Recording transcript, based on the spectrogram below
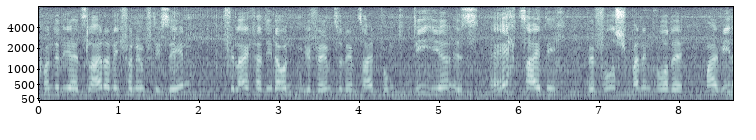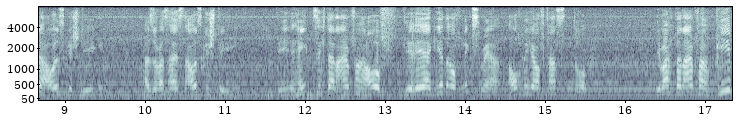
Konntet ihr jetzt leider nicht vernünftig sehen. Vielleicht hat die da unten gefilmt zu dem Zeitpunkt. Die hier ist rechtzeitig, bevor es spannend wurde, mal wieder ausgestiegen. Also was heißt ausgestiegen? Die hängt sich dann einfach auf. Die reagiert auf nichts mehr, auch nicht auf Tastendruck. Die macht dann einfach Piep,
